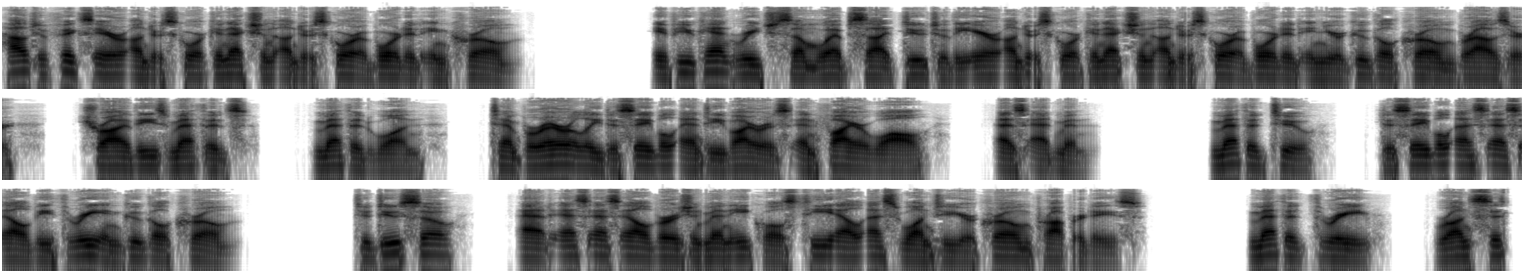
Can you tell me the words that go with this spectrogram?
How to fix error underscore connection underscore aborted in Chrome. If you can't reach some website due to the error underscore connection underscore aborted in your Google Chrome browser, try these methods. Method 1, temporarily disable antivirus and firewall, as admin. Method 2, disable SSL v3 in Google Chrome. To do so, add SSL version min equals TLS1 to your Chrome properties. Method 3, run system.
